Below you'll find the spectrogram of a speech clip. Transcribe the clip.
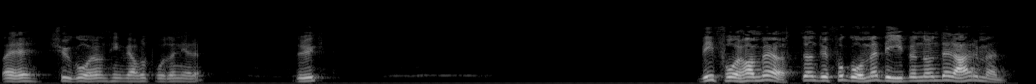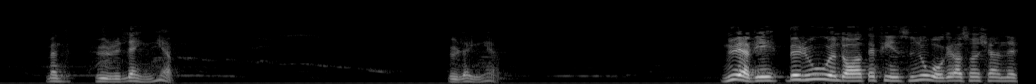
Vad är det? 20 år någonting vi har hållit på där nere. Drygt. Vi får ha möten du får gå med bibeln under armen. Men hur länge? Hur länge? Nu är vi beroende av att det finns några som känner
